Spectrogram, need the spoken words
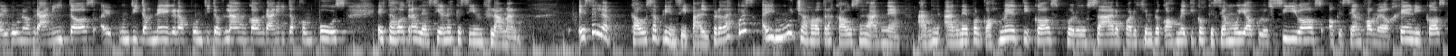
algunos granitos, eh, puntitos negros, puntitos blancos, granitos con pus, estas otras lesiones que se inflaman. Esa es la causa principal, pero después hay muchas otras causas de acné. acné. por cosméticos, por usar, por ejemplo, cosméticos que sean muy oclusivos o que sean comedogénicos,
